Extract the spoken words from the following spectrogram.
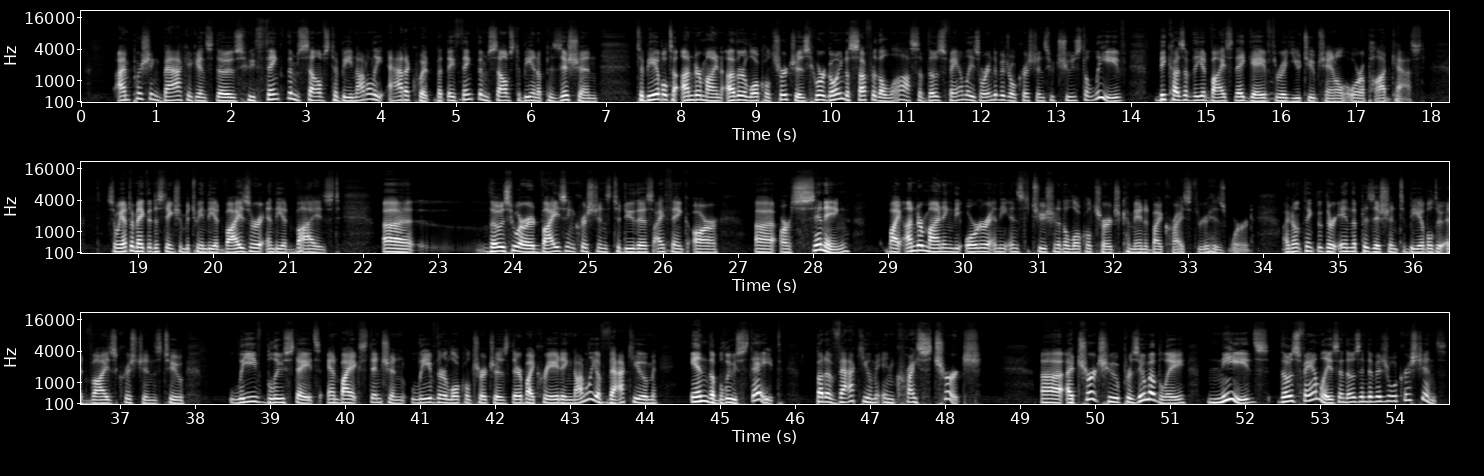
I'm pushing back against those who think themselves to be not only adequate, but they think themselves to be in a position to be able to undermine other local churches who are going to suffer the loss of those families or individual Christians who choose to leave because of the advice they gave through a YouTube channel or a podcast. So we have to make the distinction between the advisor and the advised. Uh, those who are advising Christians to do this, I think, are uh, are sinning by undermining the order and the institution of the local church commanded by Christ through his word. I don't think that they're in the position to be able to advise Christians to leave blue states and by extension leave their local churches, thereby creating not only a vacuum in the blue state, but a vacuum in Christ's church. Uh, a church who presumably needs those families and those individual Christians.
